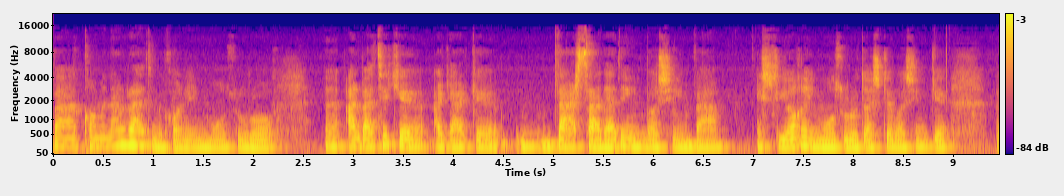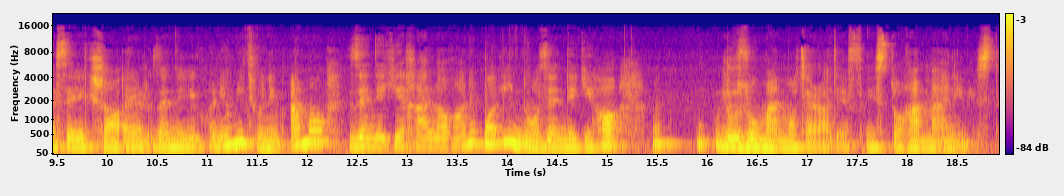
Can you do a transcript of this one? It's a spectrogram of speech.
و کاملا رد می‌کنه این موضوع رو. البته که اگر که در صدد این باشیم و اشتیاق این موضوع رو داشته باشیم که مثل یک شاعر زندگی کنیم می‌تونیم. اما زندگی خلاقانه با این نوع زندگی ها لزوما مترادف نیست و هم معنی نیست.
